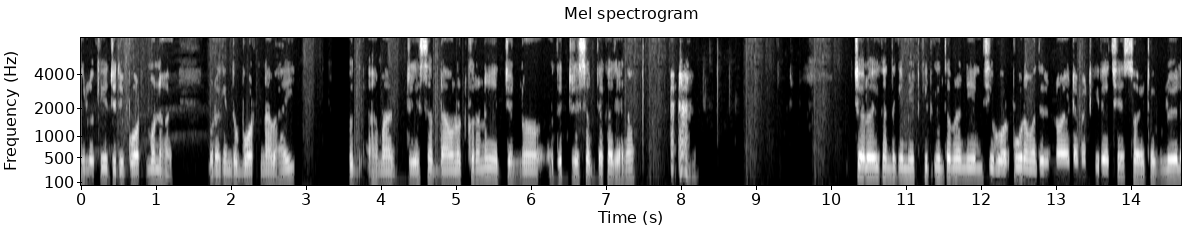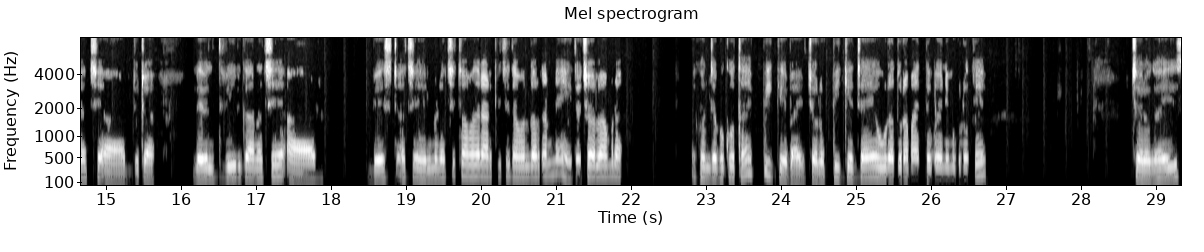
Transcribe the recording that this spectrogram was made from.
গুলোকে যদি বট মনে হয়, ওরা কিন্তু বট না ভাই। আমার ড্রেস আপ ডাউনলোড করা নেই, এর জন্য ওদের ড্রেস আপ দেখা যায় না। চলো এখান থেকে মেটকিট কিন্তু আমরা নিয়ে নিচ্ছি ভরপুর। আমাদের নয়টা মেটকিট আছে, ছয়টা গ্লুয়েল আছে, আর দুটা লেভেল থ্রির গান আছে, আর বেস্ট আছে হেলমেট আছে। তো আমাদের আর কিছু তেমন দরকার নেই। তো চলো আমরা এখন যাব কোথায়? পিকে ভাই, চলো পিকে যাই উড়া দুরা মার দেবো এনিমিগুলোকে চলো গাইস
